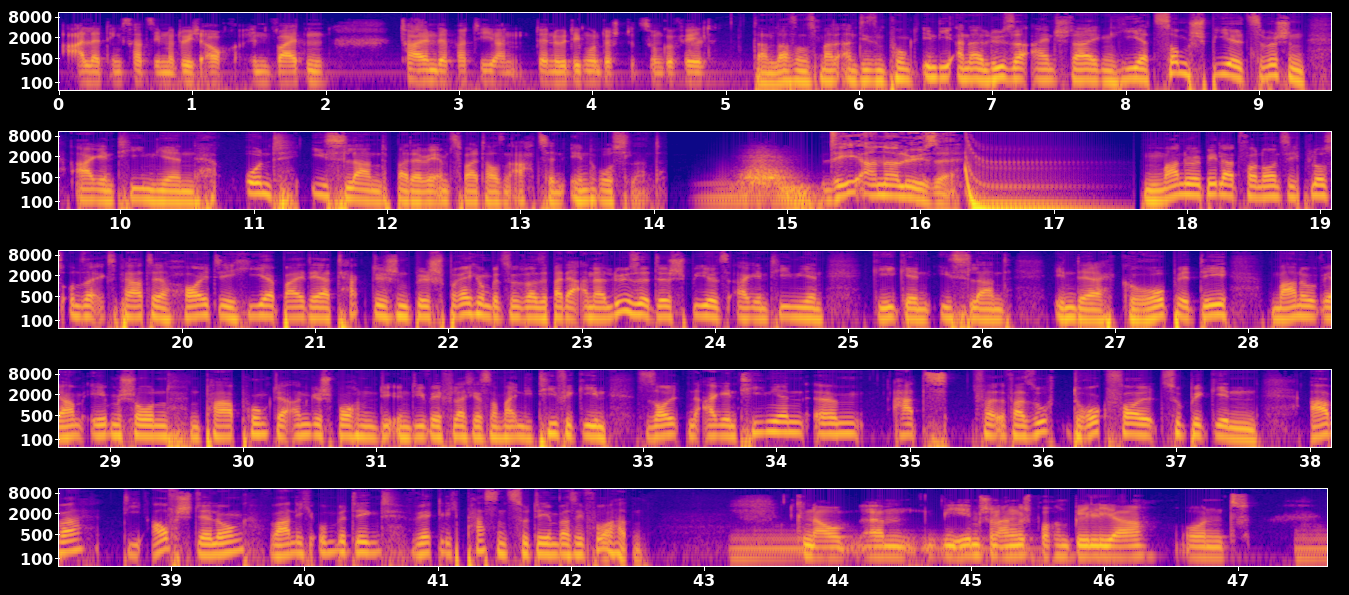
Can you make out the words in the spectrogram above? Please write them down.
Allerdings hat es ihm natürlich auch in weiten Teilen der Partie an der nötigen Unterstützung gefehlt. Dann lass uns mal an diesem Punkt in die Analyse einsteigen. Hier zum Spiel zwischen Argentinien und Island bei der WM 2018 in Russland. Die Analyse. Manuel Behlert von 90 Plus, unser Experte heute hier bei der taktischen Besprechung beziehungsweise bei der Analyse des Spiels Argentinien gegen Island in der Gruppe D. Manu, wir haben eben schon ein paar Punkte angesprochen, die, in die wir vielleicht jetzt nochmal in die Tiefe gehen sollten. Argentinien ähm, hat versucht, druckvoll zu beginnen, aber die Aufstellung war nicht unbedingt wirklich passend zu dem, was sie vorhatten. Genau, ähm, wie eben schon angesprochen, Bilia und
